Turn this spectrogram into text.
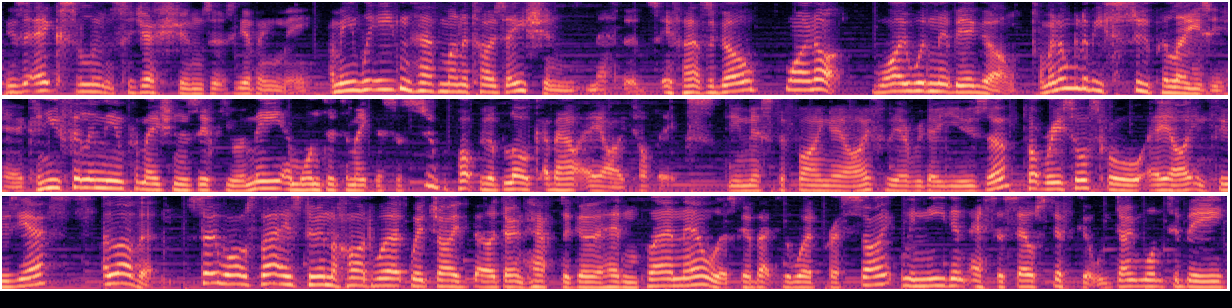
These are excellent suggestions it's giving me. I mean, we even have monetization methods. If that's a goal, why not? Why wouldn't it be a goal? I mean, I'm going to be super lazy here. Can you fill in the information as if you were me and wanted to make this a super popular blog about AI topics? Demystifying AI for the everyday user. Top resource for all AI enthusiasts. I love it. So whilst that is doing the hard work, which I, I don't have to go ahead and plan now, let's go back to the WordPress site. We need an SSL certificate. We don't want to be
